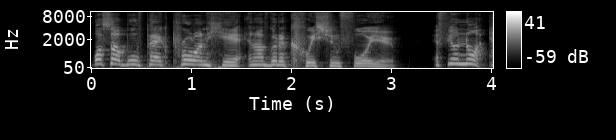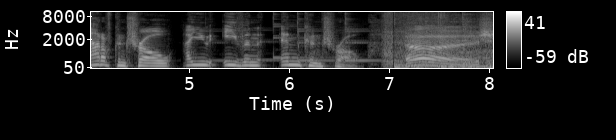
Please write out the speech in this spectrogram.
What's up Wolfpack, Prawlin here, and I've got a question for you. If you're not out of control, are you even in control? Gosh.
